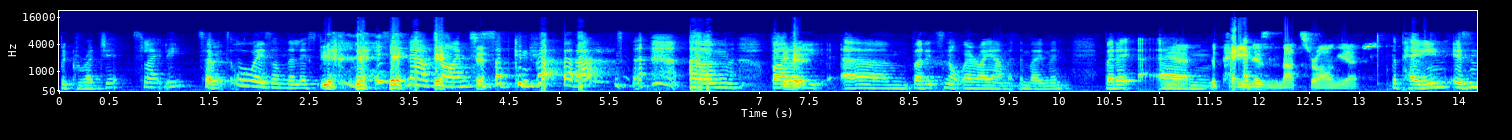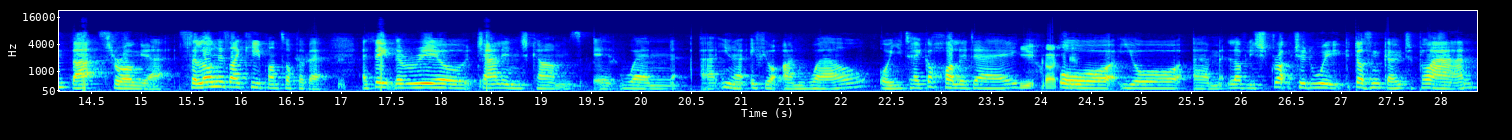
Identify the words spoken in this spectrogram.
begrudge it slightly, so it's always on the list. Yeah. Is it now time to subcontract that out? um, but I, um, but it's not where I am at the moment. But it, um, yeah, the pain I, isn't that strong yet. The pain isn't that strong yet. So long as I keep on top of it, I think the real challenge comes when uh, you know if you're unwell or you take a holiday yeah, or your um, lovely structured week doesn't go to plan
